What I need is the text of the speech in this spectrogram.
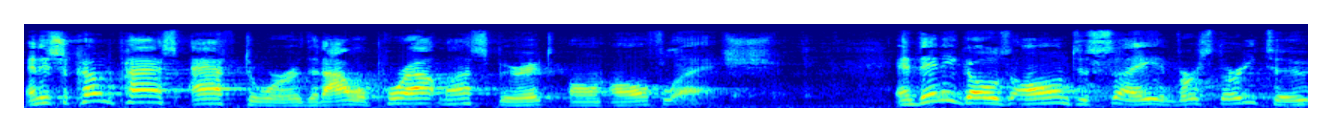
And it shall come to pass afterward that I will pour out my spirit on all flesh. And then he goes on to say in verse 32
